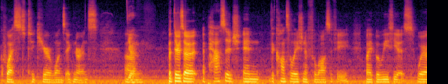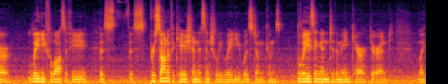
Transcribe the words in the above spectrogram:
quest to cure one's ignorance. Um, Yeah. But there's a, a passage in The Consolation of Philosophy by Boethius where Lady Philosophy, this this personification, essentially Lady Wisdom, comes blazing into the main character and like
